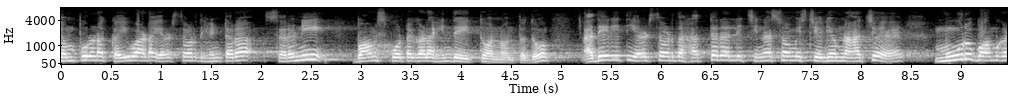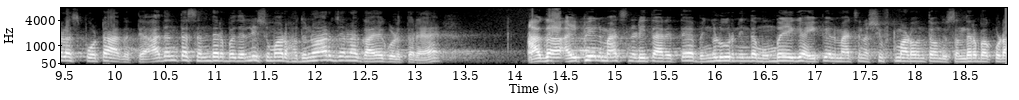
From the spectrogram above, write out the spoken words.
ಸಂಪೂರ್ಣ ಕೈವಾಡ ಎರಡು ಸಾವಿರದ ಎಂಟರ ಸರಣಿ ಬಾಂಬ್ ಸ್ಫೋಟಗಳ ಹಿಂದೆ ಇತ್ತು ಅನ್ನುವಂಥದ್ದು. ಅದೇ ರೀತಿ ಎರಡು ಸಾವಿರದ ಹತ್ತರಲ್ಲಿ ಚಿನ್ನಸ್ವಾಮಿ ಸ್ಟೇಡಿಯಂನ ಆಚೆ ಮೂರು ಬಾಂಬ್ಗಳ ಸ್ಫೋಟ ಆಗುತ್ತೆ. ಆದಂಥ ಸಂದರ್ಭದಲ್ಲಿ ಸುಮಾರು ಹದಿನಾರು ಜನ ಗಾಯಗೊಳ್ತಾರೆ. ಆಗ ಐ ಪಿ ಎಲ್ ಮ್ಯಾಚ್ ನಡೀತಾ ಇರುತ್ತೆ. ಬೆಂಗಳೂರಿನಿಂದ ಮುಂಬೈಗೆ ಐ ಪಿ ಎಲ್ ಮ್ಯಾಚ್ನ ಶಿಫ್ಟ್ ಮಾಡುವಂಥ ಒಂದು ಸಂದರ್ಭ ಕೂಡ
